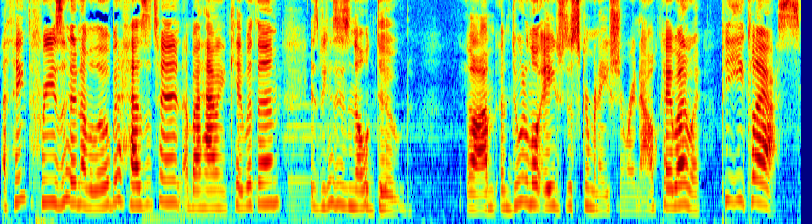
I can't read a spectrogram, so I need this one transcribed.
I think the reason I'm a little bit hesitant about having a kid with him is because he's an old dude. Uh, I'm, I'm doing a little age discrimination right now. Okay, by the way, PE class.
